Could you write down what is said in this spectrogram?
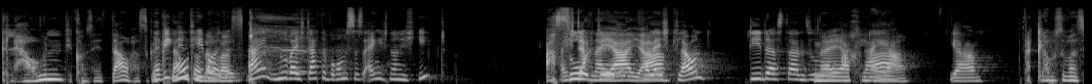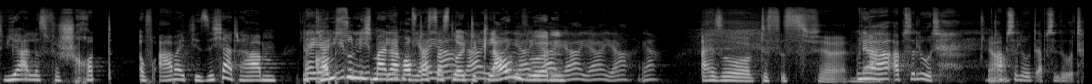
Klauen? Wie kommst du jetzt darauf? Hast du Ja, geklaut oder Teebeuteln. was? Nein, nur weil ich dachte, warum es das eigentlich noch nicht gibt. Ach Weil so, naja, ja. vielleicht klauen die das dann so. Naja, Ach, klar. naja. Ja. Was glaubst du, was wir alles für Schrott auf Arbeit gesichert haben? Da Ja, ja, kommst du eben, nicht eben, mal eben. darauf, Ja, dass das ja, Leute ja, klauen ja, würden. Ja, ja, ja, ja, ja. Also, das ist für. Ja, absolut. Absolut, absolut.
